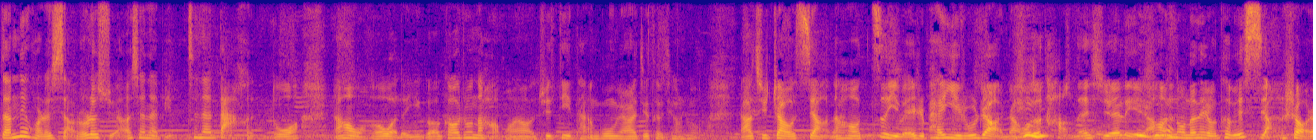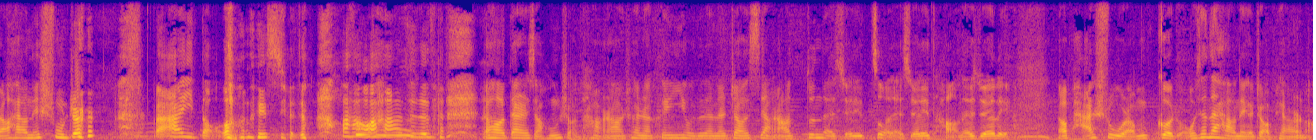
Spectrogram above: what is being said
咱们那会儿的小时候的雪啊，现在比现在大很多。然后我和我的一个高中的好朋友去地坛公园，记得特清楚。然后去照相，然后自以为是拍艺术照，你知道？我就躺在雪里，然后弄的那种特别享受。然后还有那树枝儿，叭一抖，那雪就哗哗，对对对。然后戴着小红手套，然后穿着黑衣服就在那照相，然后蹲在雪里，坐在雪里，躺在雪里。然后爬树，然后各种，我现在还有那个照片呢。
